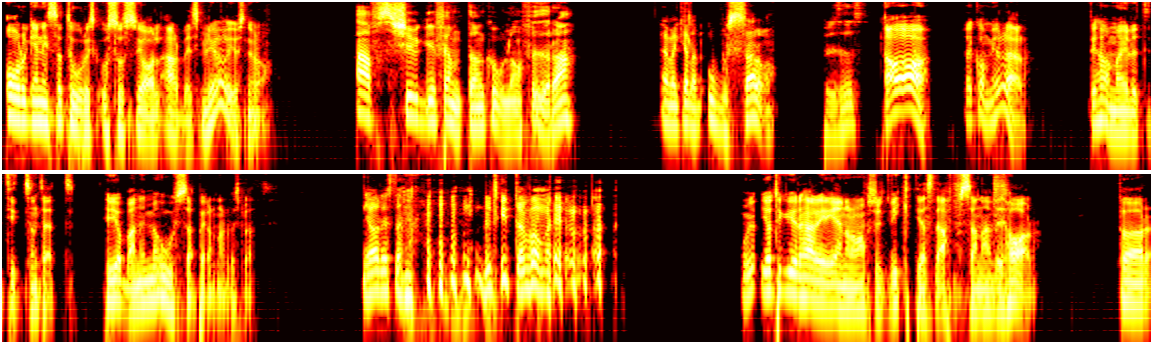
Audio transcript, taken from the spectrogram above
Organisatorisk och social arbetsmiljö just nu då? AFS 2015 kolon 4. Även kallad OSA då. Precis. Ja, där kom ju det där. Det hör man ju lite titt som tätt. Hur jobbar ni med OSA på er arbetsplats? Ja, det stämmer. Du tittar på mig. Och jag tycker ju det här är en av de absolut viktigaste AFSarna vi har. För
